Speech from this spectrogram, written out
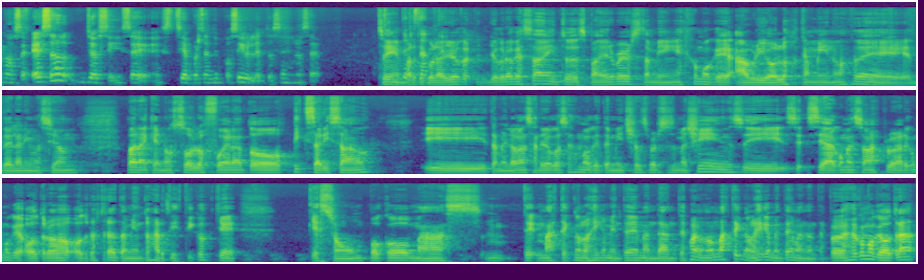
no sé, eso yo sí sé, es 100% imposible, entonces no sé. Sí, en particular yo, yo creo que esa Into the Spider-Verse también es como que abrió los caminos de, de, la animación para que no solo fuera todo pixarizado y también luego han salido cosas como que The Mitchells vs. Machines y se, se, ha comenzado a explorar como que otros, otros tratamientos artísticos que que son un poco más, más tecnológicamente demandantes. Bueno, no más tecnológicamente demandantes, pero es como que otra,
